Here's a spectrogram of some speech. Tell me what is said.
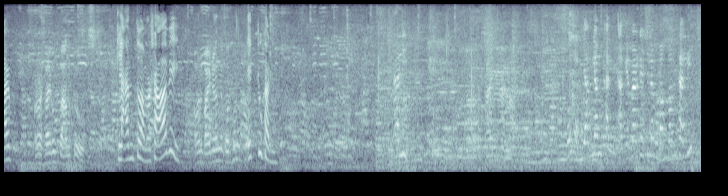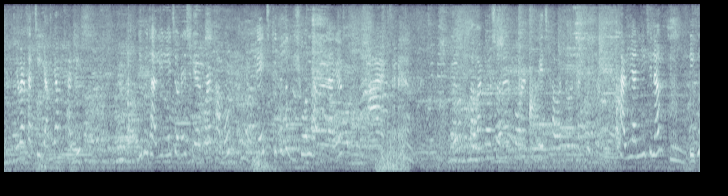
আর আমরা সবাই খুব ক্লান্ত। ক্লান্ত আমরা স্বাভাবিক। আমাদের বাড়িটা কিন্তু কত? একটুখানি। থালি ইয়াম থালি। আগের বার খেয়েছিলাম বাম বাম থালি এবার খাচ্ছি ইয়াম ইয়াম থালি। দুটো থালি নিয়ে চলে শেয়ার করে খাব। ভেজ খেতে তো ভীষণ ভালো লাগে। আর বাবার দর্শনের পর একটু ভেজ খাবার দাবার থাকতে থালি আনিয়েছিলাম। টিকু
